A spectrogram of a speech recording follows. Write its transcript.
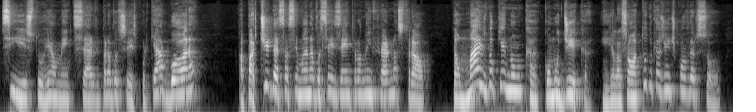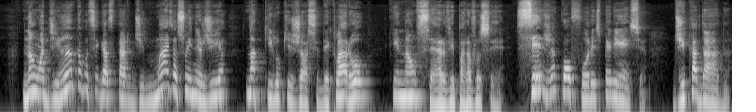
se isto realmente serve para vocês, porque agora, a partir dessa semana, vocês entram no inferno astral então, mais do que nunca, como dica, em relação a tudo que a gente conversou, não adianta você gastar demais a sua energia naquilo que já se declarou que não serve para você, seja qual for a experiência. Dica dada.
